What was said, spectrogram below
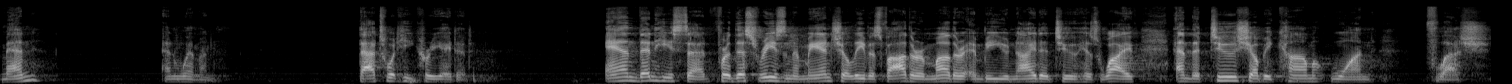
men and women. That's what he created. And then he said, For this reason, a man shall leave his father and mother and be united to his wife, and the two shall become one flesh.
